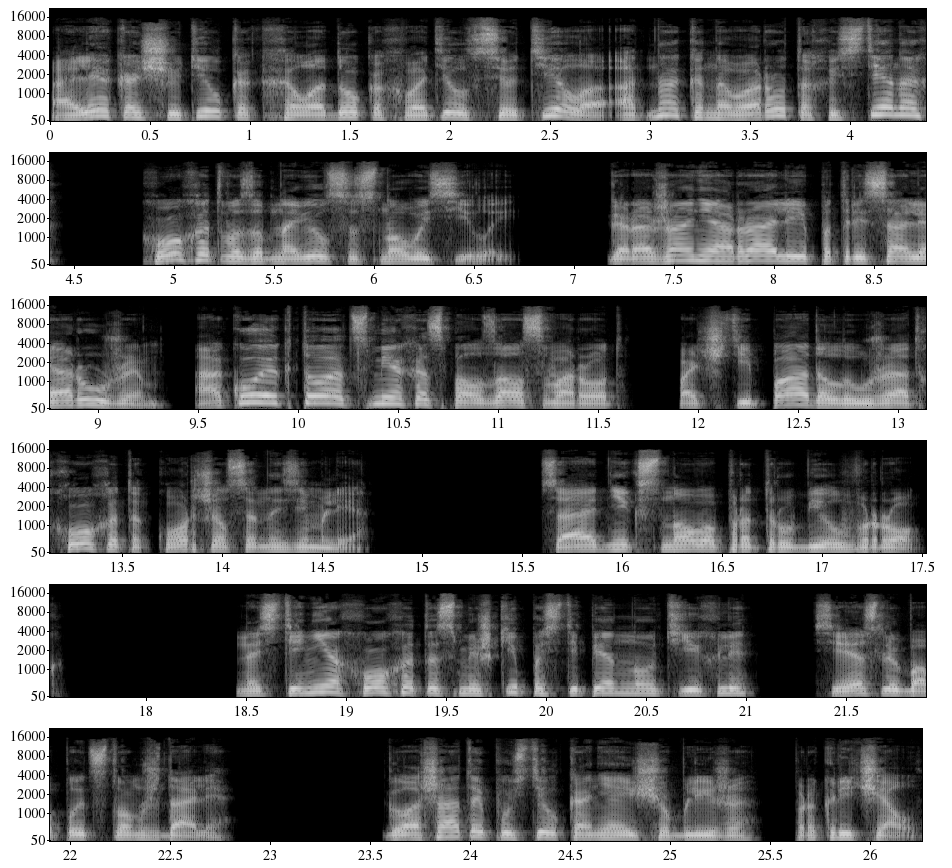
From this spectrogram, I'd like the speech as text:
Олег ощутил, как холодок охватил все тело, однако на воротах и стенах хохот возобновился с новой силой. Горожане орали и потрясали оружием, а кое-кто от смеха сползал с ворот, почти падал и уже от хохота корчился на земле. Садник снова протрубил в рог. На стене хохот и смешки постепенно утихли, все с любопытством ждали. Глашатай пустил коня еще ближе, прокричал.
